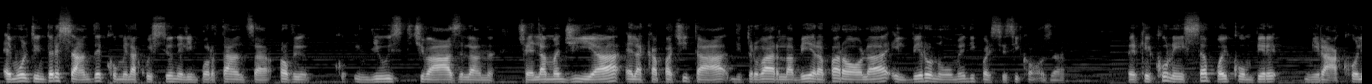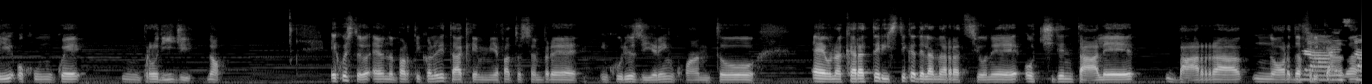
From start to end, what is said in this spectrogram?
è molto interessante come la questione e l'importanza, proprio in Lewis diceva Aslan, cioè la magia è la capacità di trovare la vera parola e il vero nome di qualsiasi cosa perché con essa puoi compiere miracoli o comunque mh, prodigi, no. E questa è una particolarità che mi ha fatto sempre incuriosire in quanto è una caratteristica della narrazione occidentale barra nordafricana no, esatto,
